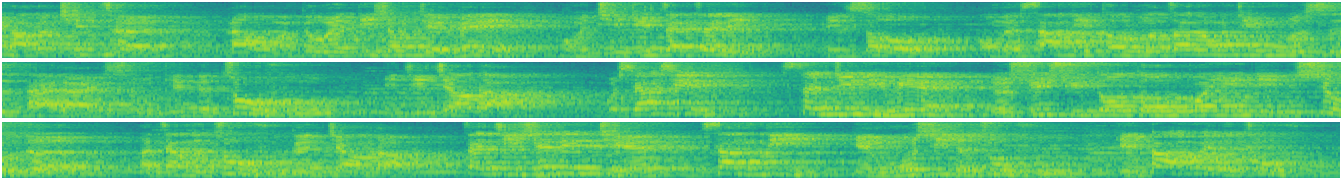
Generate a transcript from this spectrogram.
美好的清晨，让我们各位弟兄姐妹，我们齐聚在这里，领受我们上帝透过赵永进牧师带来属天的祝福以及教导。我相信圣经里面有许许多多关于领袖的啊这样的祝福跟教导。在几千年前，上帝给摩西的祝福，给大卫的祝福，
